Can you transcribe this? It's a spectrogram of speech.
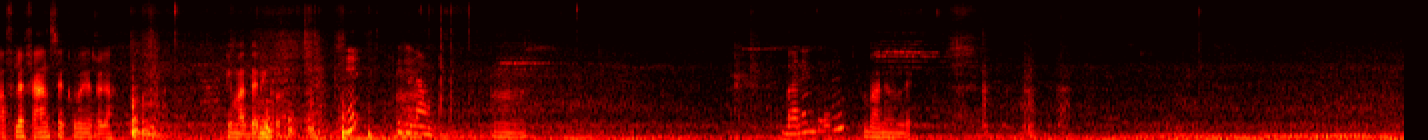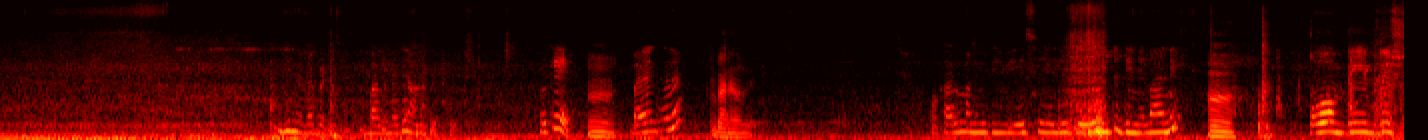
అసలే ఫ్యాన్స్ ఎక్కువ ఈ మధ్య నీకు? ఇది ఇలా ఉంటుంది బాగానే ఉంది దీన్ని ఇలా బల్ల మీద ఏమైనా పెట్టుకోవచ్చు. ఓకే? బాగానే ఉంది కదా? బాగానే ఉంది. ఒకవేళ మనం ఇది వేసేయాలి చేయాలంటే దీన్ని ఇలా అని. ఓం బిష్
